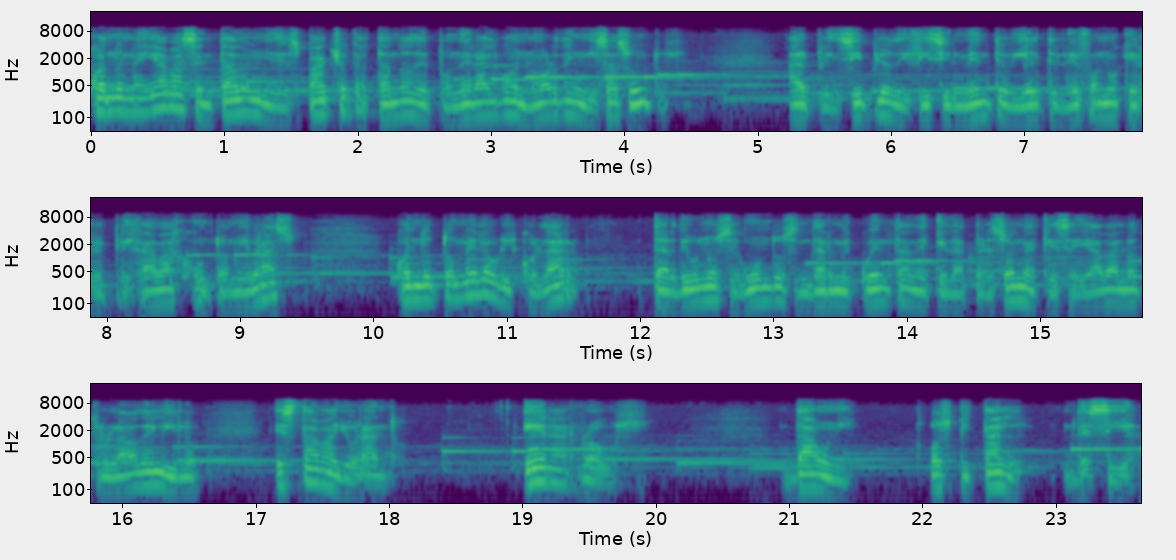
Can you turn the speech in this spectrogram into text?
cuando me hallaba sentado en mi despacho tratando de poner algo en orden mis asuntos. Al principio difícilmente oí el teléfono que reflejaba junto a mi brazo. Cuando tomé el auricular, Tardé unos segundos en darme cuenta de que la persona que se hallaba al otro lado del hilo estaba llorando. Era Rose. Downey, hospital, decía,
